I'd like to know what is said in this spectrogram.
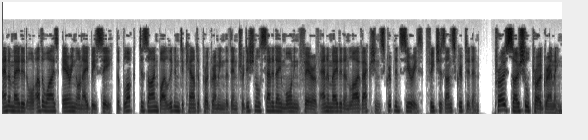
animated or otherwise, airing on ABC. The block, designed by Litton to counter-programming the then traditional Saturday morning fare of animated and live-action scripted series, features unscripted and pro-social programming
